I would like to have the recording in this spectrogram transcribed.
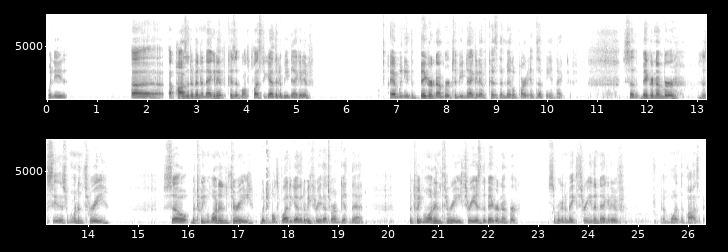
We need uh, a positive and a negative because it multiplies together to be negative. And we need the bigger number to be negative because the middle part ends up being negative. So the bigger number, let's see, there's 1 and 3. So between 1 and 3, which multiply together to be 3, that's where I'm getting that. Between 1 and 3, 3 is the bigger number. So we're going to make 3 the negative and 1 the positive.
